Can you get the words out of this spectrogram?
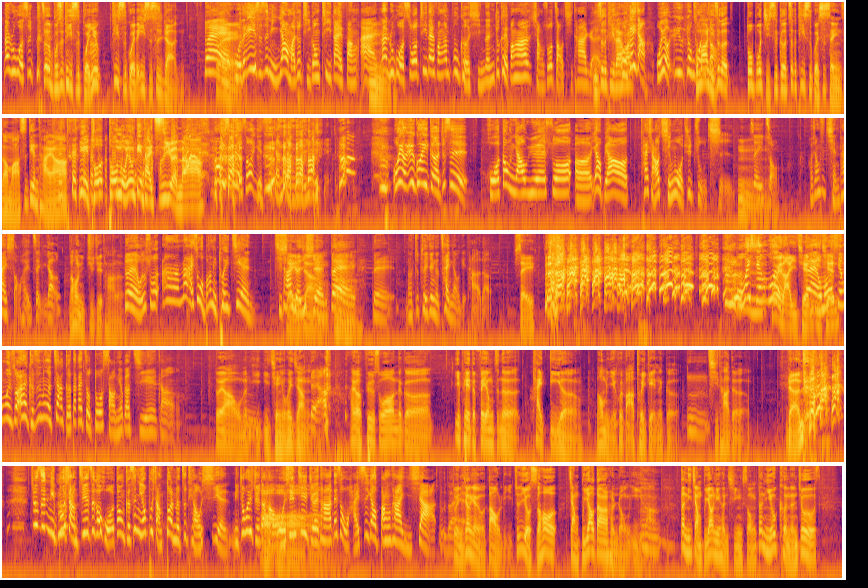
那如果是这个不是替死鬼，因为替死鬼的意思是人。对，对我的意思是，你要嘛就提供替代方案。嗯、那如果说替代方案不可行的，你就可以帮他想说找其他人。你这个替代方案，我跟你讲，我有遇用过。什么？你这个多播几次歌，这个替死鬼是谁？你知道吗？是电台啊，因为你偷偷挪用电台资源呐、啊。不好意思，我有时候也是讲讲而已。我有遇过一个，就是活动邀约说，呃，要不要他想要请我去主持，嗯，这一种。好像是钱太少还是怎样，然后你拒绝他了。对，我就说啊，那还是我帮你推荐其他人选。对、哦、对，然后就推荐个菜鸟给他的。谁？我会先问。会啦，以前。对，我们会先问说，哎，可是那个价格大概只有多少？你要不要接？这样。对啊，我们以以前也会这样。对啊。还有，譬如说那个叶配的费用真的太低了。然后我们也会把它推给那个嗯其他的人，就是你不想接这个活动，可是你又不想断了这条线，你就会觉得好，我先拒绝他，但是我还是要帮他一下，对不对？对，你这样讲有道理，就是有时候讲不要当然很容易啦，但你讲不要你很轻松，但你有可能就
